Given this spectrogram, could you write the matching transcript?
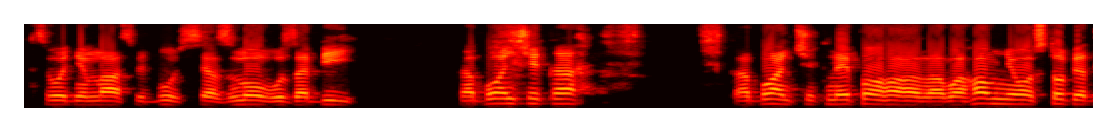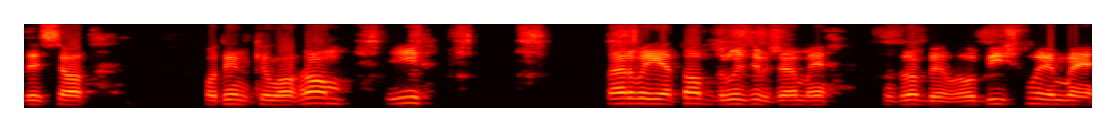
Сьогодні в нас відбувся знову забій кабанчика. Кабанчик непогана, вага в нього 151 кг. І перший етап, друзі, вже ми зробили. Обійшли ми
